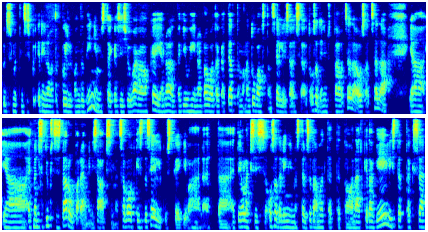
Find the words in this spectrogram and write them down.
kuidas ma ütlen siis erinevate põlvkondade inimestega, siis ju väga okei okay on öeldagi juhina laua taga, et teate, ma olen tuvastanud sellise asja, et osad inimesed tahavad seda, osad seda ja, ja et me lihtsalt üksteisest aru paremini saaksime, et sa loodki seda selgust kõigi vahele, et, et ei oleks siis osadel inimestel seda mõtet, et oo, näed, kedagi eelistatakse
